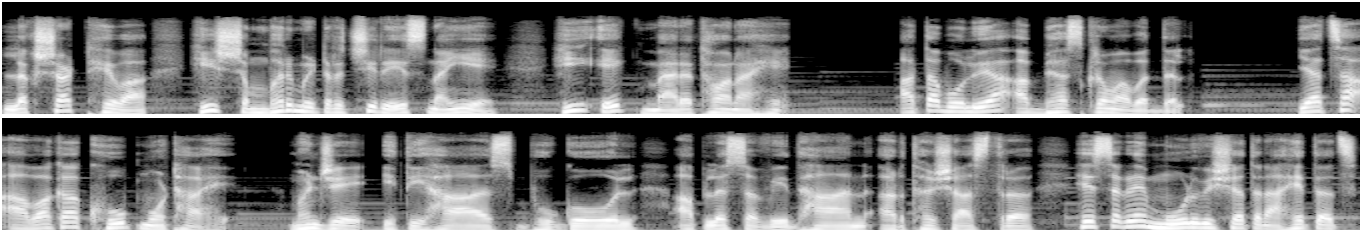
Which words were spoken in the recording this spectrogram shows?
लक्षात ठेवा ही शंभर मीटरची रेस नाहीये ही एक मॅरेथॉन आहे. आता बोलूया अभ्यासक्रमाबद्दल. याचा आवाका खूप मोठा आहे. म्हणजे इतिहास भूगोल आपलं संविधान अर्थशास्त्र हे सगळे मूळ विषय तर आहेतच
